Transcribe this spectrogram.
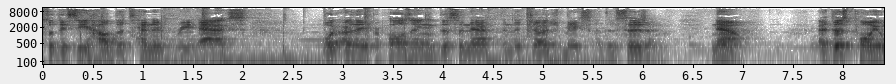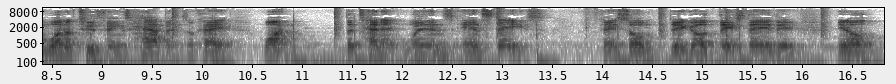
So they see how the tenant reacts, what are they proposing, this and that, and the judge makes a decision. Now, at this point, one of two things happens, okay? One, the tenant wins and stays. Okay, so there you go. They stay. They, you know,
